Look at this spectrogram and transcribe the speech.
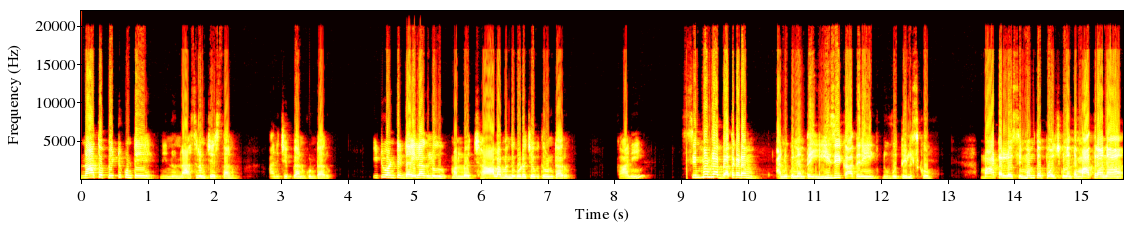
నాతో పెట్టుకుంటే నిన్ను నాశనం చేస్తాను అని చెప్పి అనుకుంటారు. ఇటువంటి డైలాగులు మనలో చాలామంది కూడా చెబుతూ ఉంటారు. కానీ సింహంలా బ్రతకడం అనుకున్నంత ఈజీ కాదని నువ్వు తెలుసుకో. మాటల్లో సింహంతో పోల్చుకున్నంత మాత్రాన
